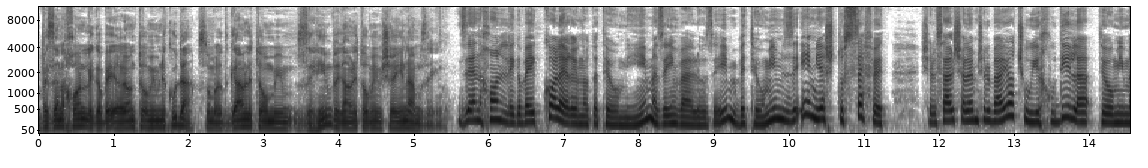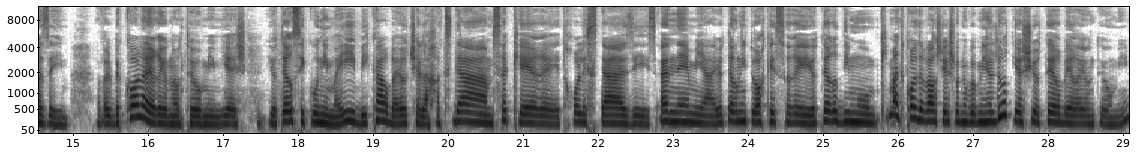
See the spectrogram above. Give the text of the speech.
וזה נכון לגבי הריון תאומים נקודה, זאת אומרת גם לתאומים זהים וגם לתאומים שאינם זהים. זה נכון לגבי כל ההריונות התאומיים, הזהים והלא זהים, בתאומים זהים יש תוספת של סל שלם של בעיות שהוא ייחודי לתאומים הזהים. אבל בכל ההריונות תאומים יש יותר סיכון אימהי, בעיקר בעיות של לחץ דם, סכרת, חולסטזיס, אנמיה, יותר ניתוח קיסרי, יותר דימום, כמעט כל דבר שיש לנו במילדות יש יותר בהריון תאומים.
